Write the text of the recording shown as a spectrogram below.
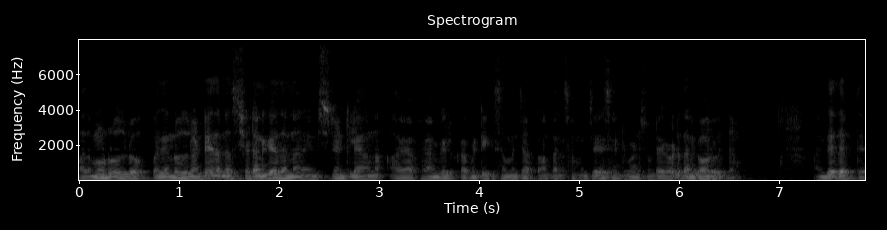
పదమూడు రోజులు పదిహేను రోజులు అంటే ఏదైనా సడన్గా ఏదైనా ఇన్సిడెంట్లు ఏమన్నా ఆయా ఫ్యామిలీలు కమిటీకి సంబంధించి, ఆ ప్రాంతానికి సంబంధించి సెంటిమెంట్స్ ఉంటాయి కాబట్టి దాన్ని గౌరవిద్దాం. అంతే తప్పితే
